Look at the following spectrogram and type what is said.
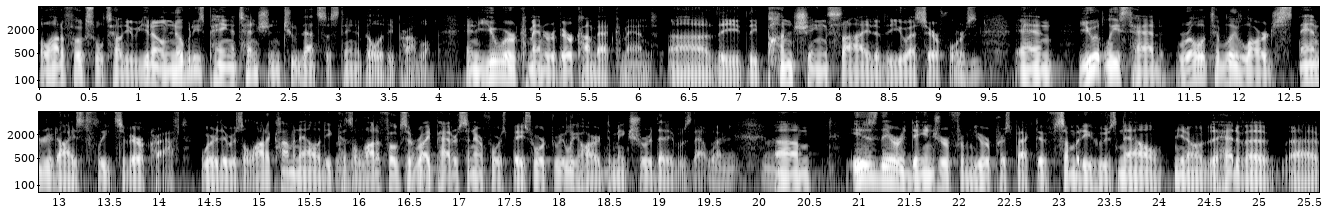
a lot of folks will tell you, you know, nobody's paying attention to that sustainability problem. And you were commander of Air Combat Command, uh, the the punching side of the U.S. Air Force, mm-hmm. and you at least had relatively large standardized fleets of aircraft where there was a lot of commonality because right. a lot of folks right. at Wright-Patterson Air Force Base worked really hard to make sure that it was that way. Right. Um, is there a danger from your perspective, somebody who's now, you know, the head of a uh,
